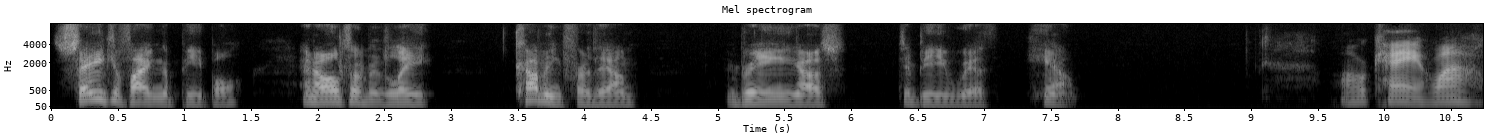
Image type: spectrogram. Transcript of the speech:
sanctifying the people, and ultimately coming for them bringing us to be with Him. Okay. Wow.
